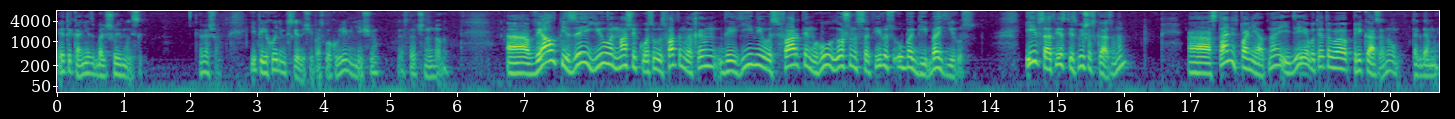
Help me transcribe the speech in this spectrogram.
Это конец большой мысли. Хорошо. И переходим к следующей, поскольку времени еще достаточно много. А, Виалпизе юан маши косу с фартом лахем дегиниус фартем гу лошен сафирус у багирус. И в соответствии с вышесказанным, а, станет понятна идея вот этого приказа. Ну, тогда мы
